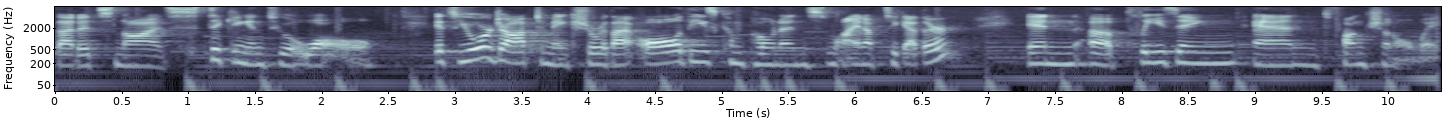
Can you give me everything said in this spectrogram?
that it's not sticking into a wall. It's your job to make sure that all these components line up together in a pleasing and functional way.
